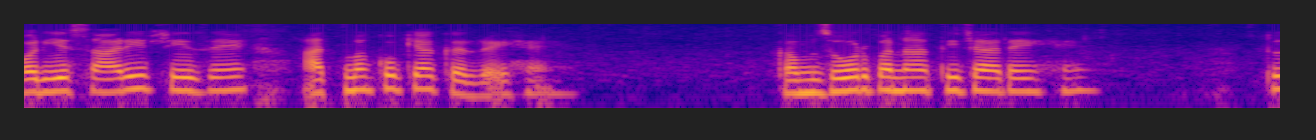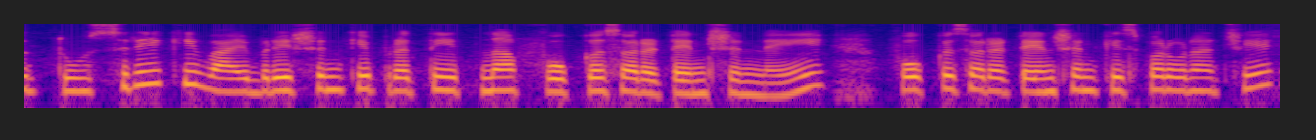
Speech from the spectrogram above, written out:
और ये सारी चीज़ें आत्मा को क्या कर रहे हैं? कमज़ोर बनाती जा रहे हैं। तो दूसरे की वाइब्रेशन के प्रति इतना फोकस और अटेंशन नहीं। फोकस और अटेंशन किस पर होना चाहिए?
